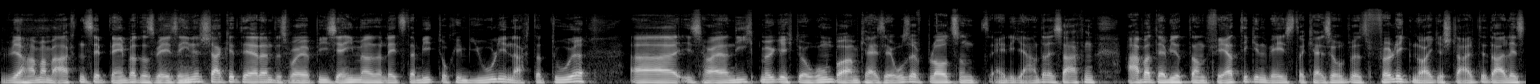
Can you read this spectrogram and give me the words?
Wir haben am 8. September das Weser Innenstadtkriterium, das war ja bisher immer der letzte Mittwoch im Juli nach der Tour. Äh, ist heuer nicht möglich durch Umbau am Kaiser-Josef-Platz und einige andere Sachen. Aber der wird dann fertig in Wels. Der Kaiser-Josef völlig neu gestaltet alles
